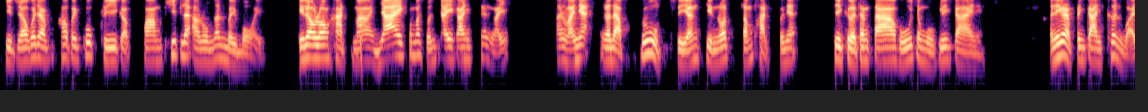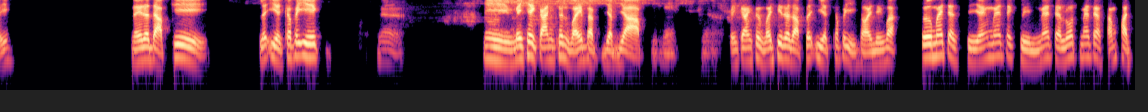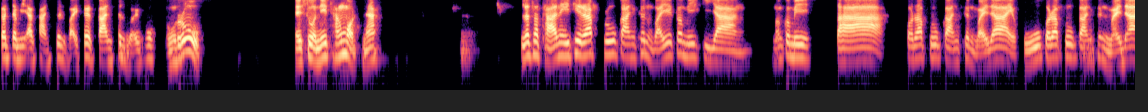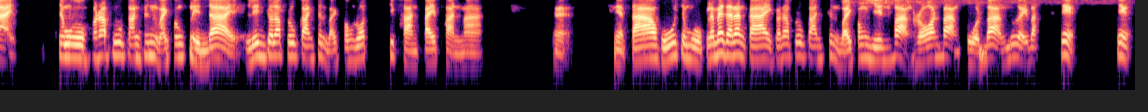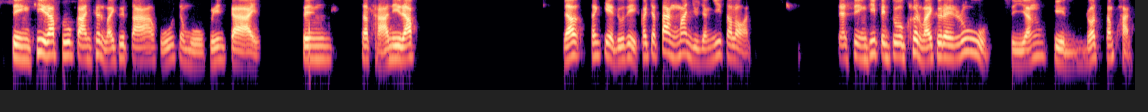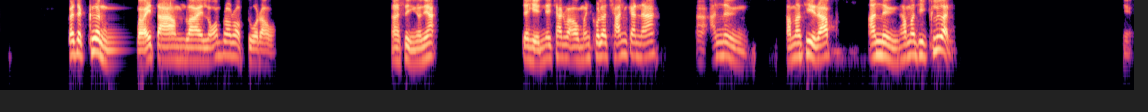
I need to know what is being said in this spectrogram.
จิตเราก็จะเข้าไปคุกคลีกับความคิดและอารมณ์นั้นบ่อยๆที่เราลองหัดมาย้ายเข้ามาสนใจการเคลื่อนไหวอันไหวเนี้ยระดับรูปเสียงกลิ่นรสสัมผัสตัวเนี้ย ที่เกิดทางตาหูจมูกลิ้นกายเนี่ย อันนี้ก็เป็นการเคลื่อนไหว ในระดับที่ละเอียดเข้าไปอีกนี่ไม่ใช่การเคลื่อนไหวแบบหยาบๆ เป็นการเคลื่อนไหวที่ระดับละเอียดเข้าไปอีกหน่อยนึงว่าเออแม้แต่เสียงแม้แต่กลิ่นแม้แต่รสแม้แต่สัมผัสก็จะมีอาการเคลื่อนไหวเกิดการเคลื่อนไหวของรูป ในส่วนนี้ทั้งหมดนะ และสถานีที่รับรู้การเคลื่อนไหวก็มีกี่อย่าง มันก็มีตาก็รับรู้การเคลื่อนไหวได้ หูก็รับรู้การเคลื่อนไหวได้จมูกก็รับรู้การเคลื่อนไหวของกลิ่นได้ ลิ้นก็รับรู้การเคลื่อนไหวของรสที่ผ่านไปผ่านมา เนี่ยตาหูจมูกและแม้แต่ร่างกายก็รับรู้การเคลื่อนไหวของเย็นบ้างร้อนบ้างปวดบ้างเมื่อยบ้างเนี่ยเนี่ยสิ่งที่รับรู้การเคลื่อนไหวคือตาหูจมูกลิ้นกาย เป็นสถานีรับ แล้วสังเกตดูสิเขาจะตั้งมั่นอยู่อย่างนี้ตลอด แต่สิ่งที่เป็นตัวเคลื่อนไหวคืออะไรรูปเสียงกลิ่นรสสัมผัส ก็จะเคลื่อนไหวตามลายล้อมรอบๆตัวเราอ่าสิ่งเหล่านี้จะเห็นในชั้นว่าเอามันคนละชั้นกันนะ อันหนึ่งทำหน้าที่รับ อันหนึ่งทำหน้าที่เคลื่อนเนี่ย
